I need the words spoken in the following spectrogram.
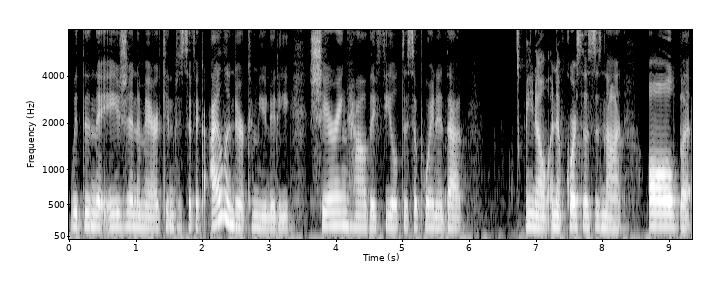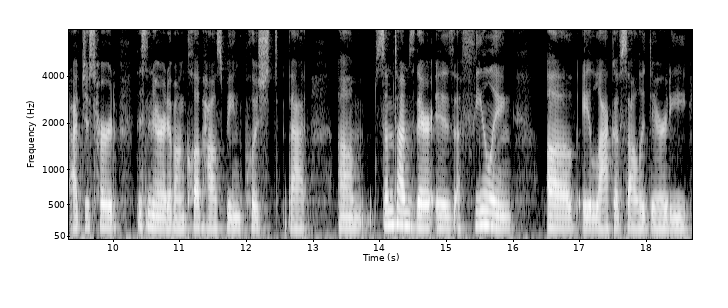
within the Asian American Pacific Islander community sharing how they feel disappointed that, you know, and of course, this is not all, but I've just heard this narrative on Clubhouse being pushed that um, sometimes there is a feeling of a lack of solidarity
